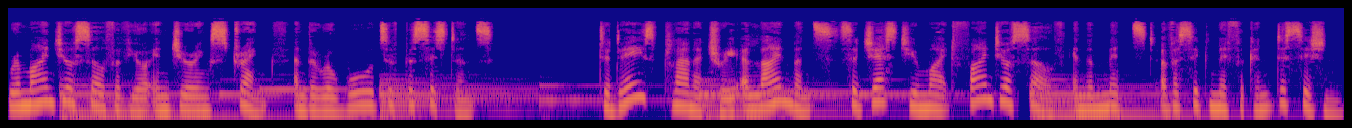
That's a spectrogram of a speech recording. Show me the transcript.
remind yourself of your enduring strength and the rewards of persistence. Today's planetary alignments suggest you might find yourself in the midst of a significant decision.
